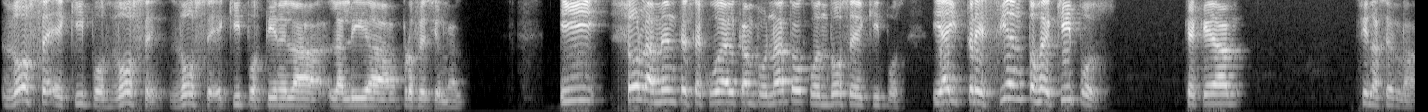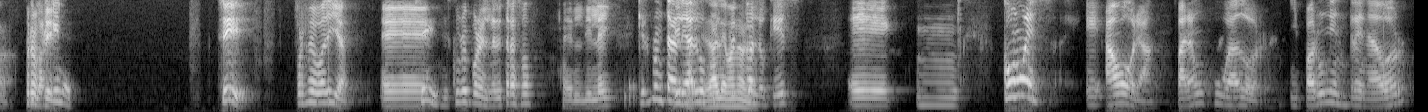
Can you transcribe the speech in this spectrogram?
12 equipos, 12, 12 equipos tiene la, la liga profesional. Y solamente se juega el campeonato con 12 equipos y hay 300 equipos que quedan sin hacer nada. Profe. Sí. Profe Bodilla, eh, sí. disculpe por el retraso, el delay. Quiero preguntarle sí, algo dale, respecto a lo que es, eh, mm, ¿cómo es eh, ahora para un jugador y para un entrenador,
